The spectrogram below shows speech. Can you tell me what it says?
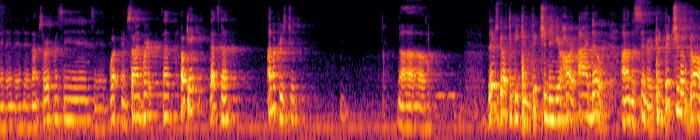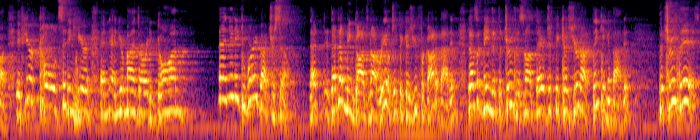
and, and, and, and I'm sorry for my sins and what and sign where okay, that's done. I'm a Christian. No. There's got to be conviction in your heart. I know I'm a sinner. Conviction of God. If you're cold sitting here and, and your mind's already gone, man, you need to worry about yourself. That, that doesn't mean God's not real just because you forgot about it. Doesn't mean that the truth is not there just because you're not thinking about it. The truth is,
